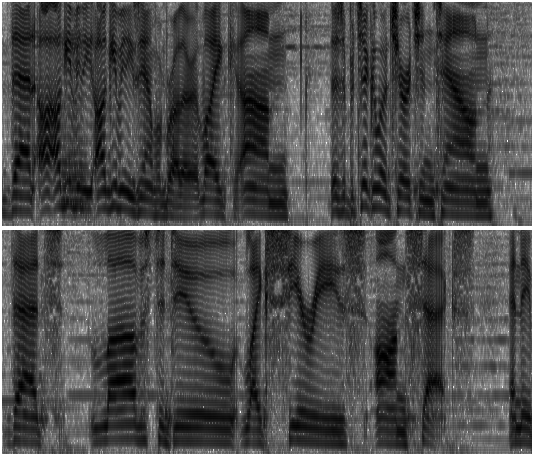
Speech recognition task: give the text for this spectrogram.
that I'll give you I'll give you an example, brother. Like um, there's a particular church in town that loves to do like series on sex. And they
